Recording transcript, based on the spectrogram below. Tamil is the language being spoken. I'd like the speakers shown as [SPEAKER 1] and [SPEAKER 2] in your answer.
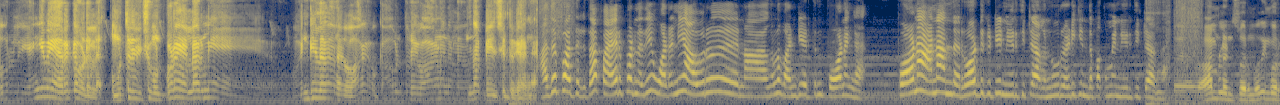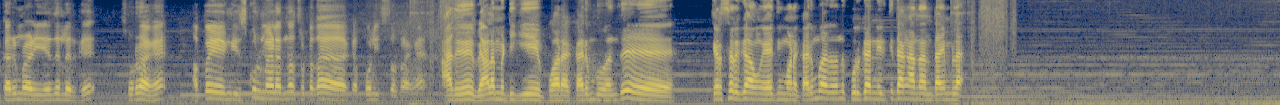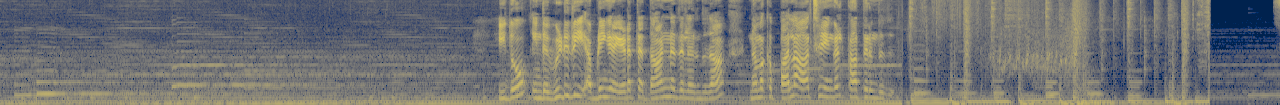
[SPEAKER 1] அவர்களை எங்கேயுமே இறக்க விடல. முத்துலட்சுமி உட்பட எல்லாருமே வண்டியில காவல்துறை வாகனங்கள்ல இருந்தா பேசிட்டு இருக்காங்க.
[SPEAKER 2] அதை பார்த்துட்டு தான் ஃபயர் பண்ணதையும் உடனே அவரு நாங்களும் வண்டி எடுத்துன்னு போனேங்க. போனால் ஆனால் அந்த ரோட்டுக்கிட்டே நிறுத்திட்டாங்க. நூறு அடிக்கு இந்த பக்கமே நிறுத்திட்டாங்க.
[SPEAKER 3] ஆம்புலன்ஸ் வரும்போது இங்கே ஒரு கரும்புராடி எதிரில் இருக்குது சுடுறாங்க. அப்போ இங்கே ஸ்கூல் மேலே இருந்தால் சுட்டதா போலீஸ் சொல்கிறாங்க
[SPEAKER 4] அது வேளம்பட்டிக்கு போகிற கரும்பு வந்து கிரசருக்கு அவங்க ஏற்றி போன கரும்பு அது வந்து குறுக்கா நிறுத்திட்டாங்க அந்த அந்த டைமில்
[SPEAKER 5] இதோ இந்த விடுதி அப்படிங்கிற இடத்தை தாண்டினதுல இருந்து தான் நமக்கு பல ஆச்சரியங்கள் காத்திருந்தது.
